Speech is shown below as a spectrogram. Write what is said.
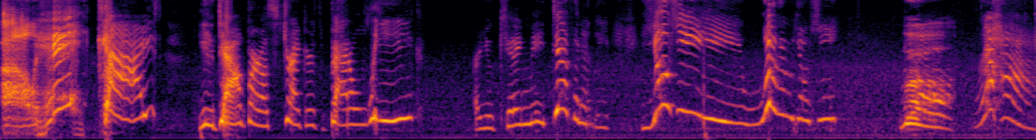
Oh, hey, guys! You down for a Strikers Battle League? Are you kidding me? Definitely. Yoshi! Woohoo, Yoshi! Raha!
